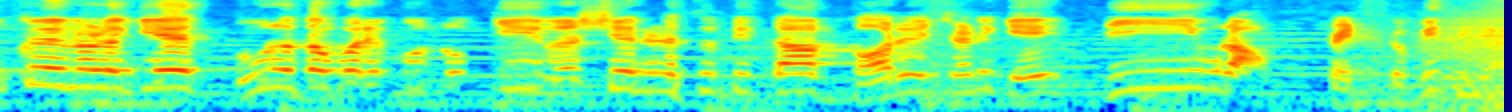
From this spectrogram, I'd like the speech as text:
ಉಕ್ರೇನ್ ಒಳಗೆ ದೂರದವರೆಗೂ ನುಗ್ಗಿ ರಷ್ಯಾ ನಡೆಸುತ್ತಿದ್ದ ಕಾರ್ಯಾಚರಣೆಗೆ ತೀವ್ರ ಪೆಟ್ಟು ಬಿದ್ದಿದೆ.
